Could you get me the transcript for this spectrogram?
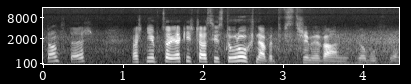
Stąd też właśnie co jakiś czas jest tu ruch nawet wstrzymywany z obu stron.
